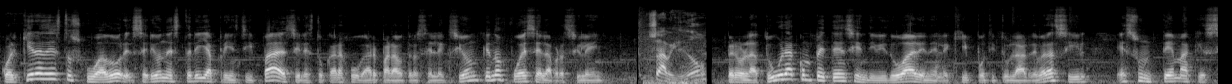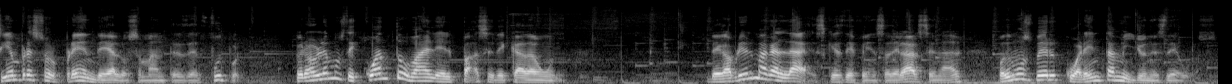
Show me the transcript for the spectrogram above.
cualquiera de estos jugadores sería una estrella principal si les tocara jugar para otra selección que no fuese la brasileña. ¿Sabido? Pero la dura competencia individual en el equipo titular de Brasil es un tema que siempre sorprende a los amantes del fútbol. Pero hablemos de cuánto vale el pase de cada uno. De Gabriel Magaláes, que es defensa del Arsenal, podemos ver 40 millones de euros.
